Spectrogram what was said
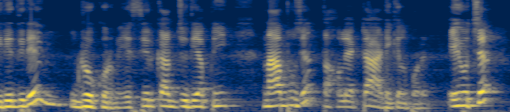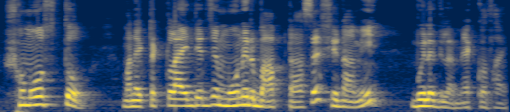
ধীরে ধীরে গ্রো করবে। এসির কাজ যদি আপনি না বুঝেন, তাহলে একটা আর্টিকেল পড়েন। এই হচ্ছে সমস্ত মানে একটা ক্লায়েন্টের যে মনের ভাবটা আছে, সেটা আমি বলে দিলাম এক কথায়।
